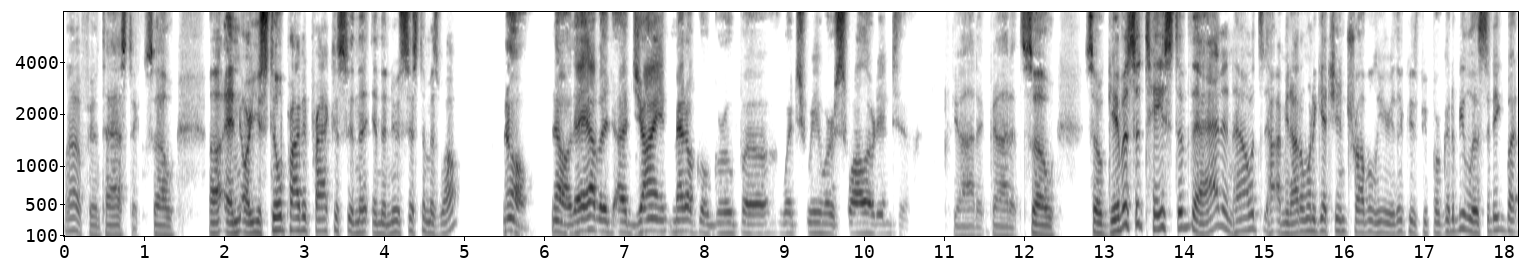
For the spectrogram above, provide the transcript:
Wow, fantastic! So, uh, and are you still private practice in the in the new system as well? No, no, they have a, a giant medical group uh, which we were swallowed into. Got it. Got it. So, so give us a taste of that and how it's. I mean, I don't want to get you in trouble here either because people are going to be listening. But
